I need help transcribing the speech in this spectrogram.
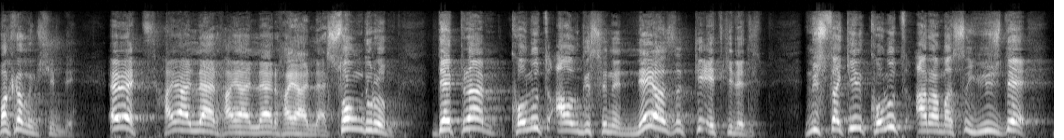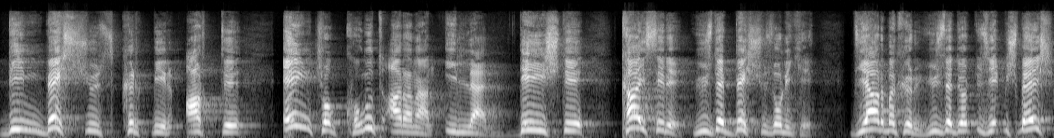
Bakalım şimdi. Evet hayaller hayaller hayaller. Son durum deprem konut algısını ne yazık ki etkiledi. Müstakil konut araması yüzde 1541 arttı. En çok konut aranan iller değişti. Kayseri yüzde 512, Diyarbakır yüzde 475,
